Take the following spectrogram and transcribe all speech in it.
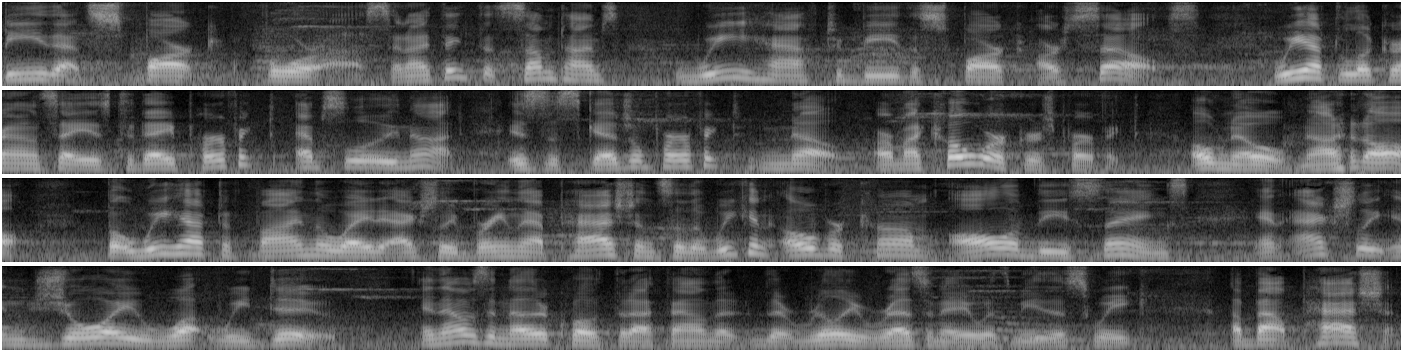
be that spark for us. And I think that sometimes we have to be the spark ourselves. We have to look around and say, is today perfect? Absolutely not. Is the schedule perfect? No. Are my coworkers perfect? Oh, no, not at all. But we have to find the way to actually bring that passion so that we can overcome all of these things and actually enjoy what we do. And that was another quote that I found that, that really resonated with me this week about passion.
